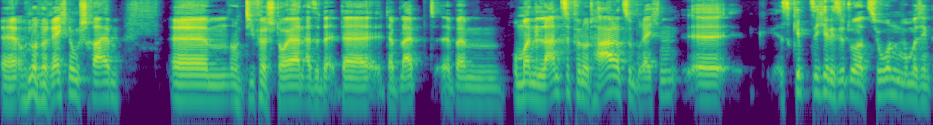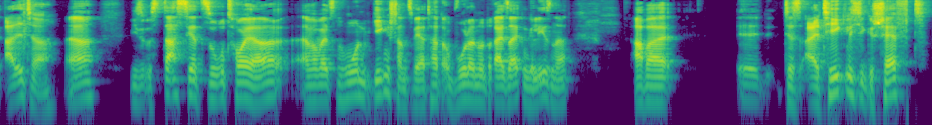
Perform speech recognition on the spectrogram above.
äh, und noch eine Rechnung schreiben ähm, und die versteuern. Also da, da, da bleibt äh, beim, um mal eine Lanze für Notare zu brechen, äh, es gibt sicher die Situationen, wo man denkt, Alter, ja, wieso ist das jetzt so teuer? Einfach weil es einen hohen Gegenstandswert hat, obwohl er nur drei Seiten gelesen hat. Aber äh, das alltägliche Geschäft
